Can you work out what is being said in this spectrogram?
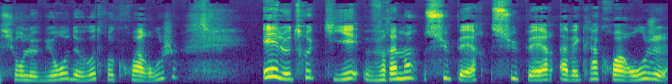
sur le bureau de votre Croix-Rouge. Et le truc qui est vraiment super, super avec la Croix-Rouge,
